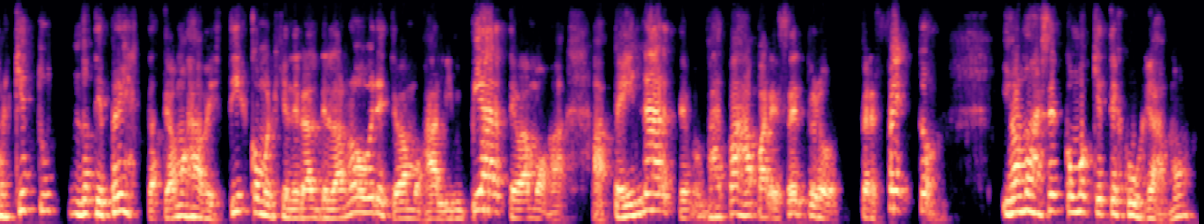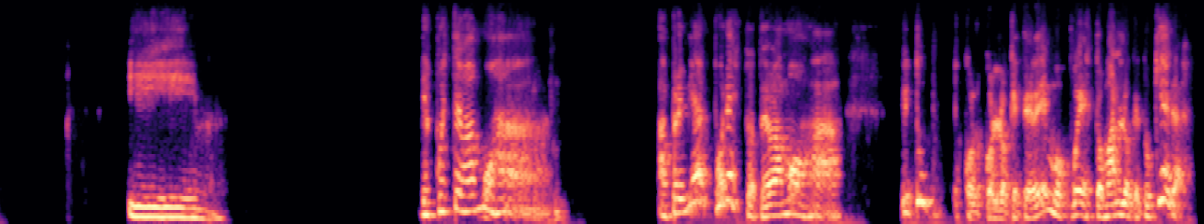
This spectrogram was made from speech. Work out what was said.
¿por qué tú no te prestas? Te vamos a vestir como el general de la Rovere, te vamos a limpiar, te vamos a, a peinar, te vas, a aparecer, pero perfecto, y vamos a hacer como que te juzgamos. Y después te vamos a, a premiar por esto, te vamos a... Y tú, con, con, lo que te demos, puedes tomar lo que tú quieras.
